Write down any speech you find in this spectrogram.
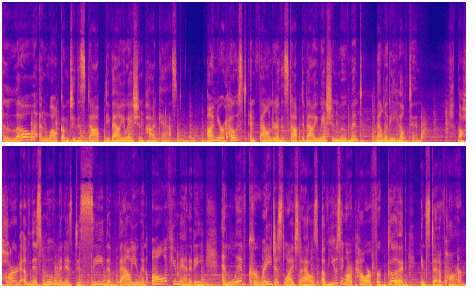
Hello, and welcome to the Stop Devaluation Podcast. I'm your host and founder of the Stop Devaluation Movement, Melody Hilton. The heart of this movement is to see the value in all of humanity and live courageous lifestyles of using our power for good instead of harm.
